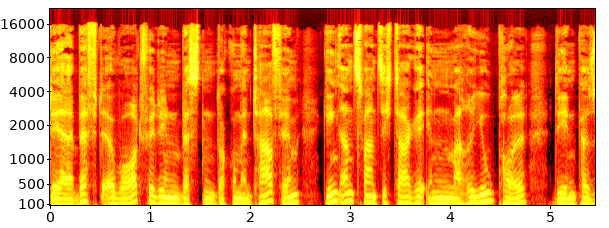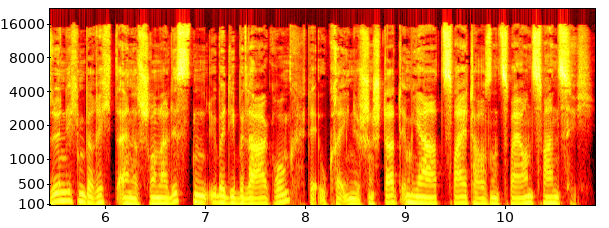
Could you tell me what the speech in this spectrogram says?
Der BAFTA Award für den besten Dokumentarfilm ging an 20 Tage in Mariupol, den persönlichen Bericht eines Journalisten über die Belagerung der ukrainischen Stadt im Jahr 2022.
